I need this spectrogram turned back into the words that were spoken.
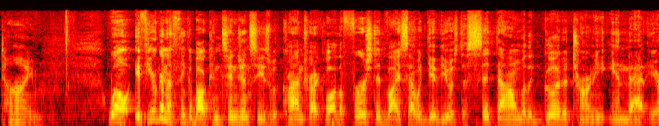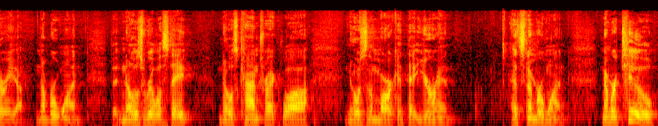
time? Well, if you're going to think about contingencies with contract law, the first advice I would give you is to sit down with a good attorney in that area, number one, that knows real estate, knows contract law, knows the market that you're in. That's number one. Number two,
